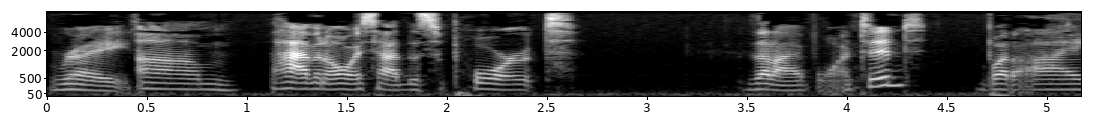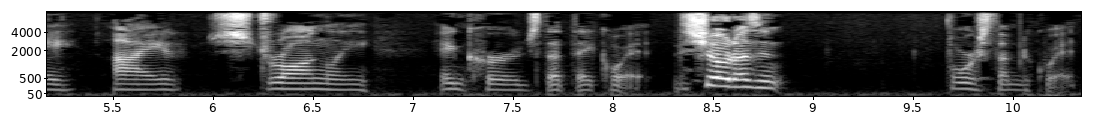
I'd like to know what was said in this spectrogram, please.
Right. Um, I haven't always had the support that I've wanted, but I I strongly encourage that they quit. The show doesn't force them to quit,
